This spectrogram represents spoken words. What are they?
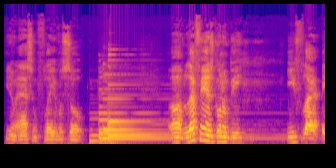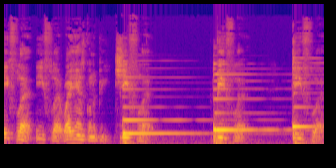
you know, add some flavor. So, um, left hand's gonna be E flat, A flat, E flat. Right hand's gonna be G flat, B flat, D flat,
